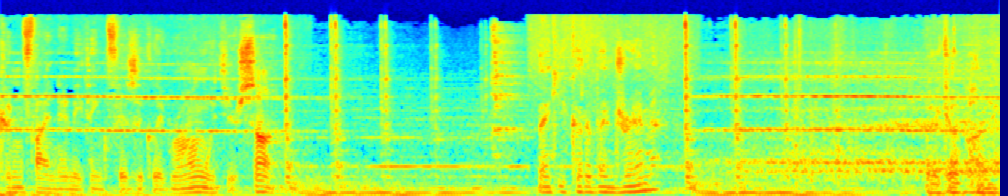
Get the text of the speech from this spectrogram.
couldn't find anything physically wrong with your son. Think you could have been dreaming? Wake up, honey.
